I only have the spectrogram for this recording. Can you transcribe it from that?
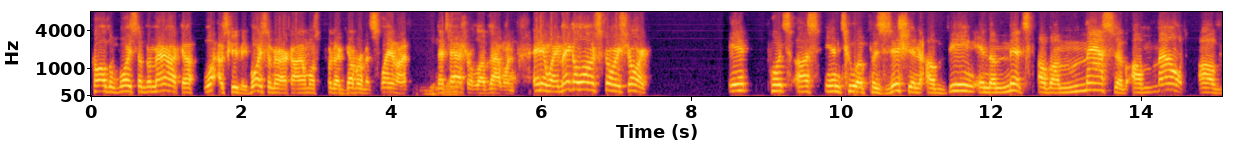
called the Voice of America. Well, excuse me, Voice America. I almost put a government slant on it. Yeah. Natasha loved that one. Anyway, make a long story short, it puts us into a position of being in the midst of a massive amount of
